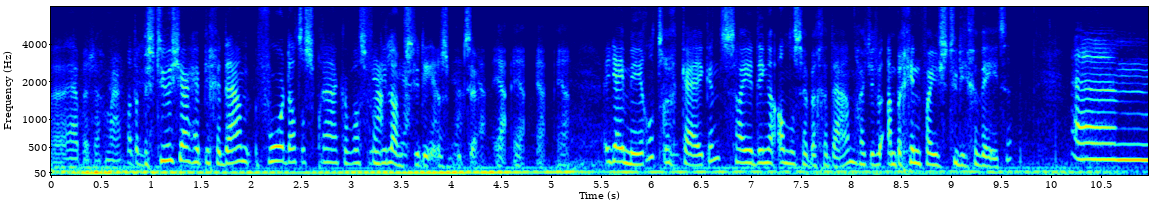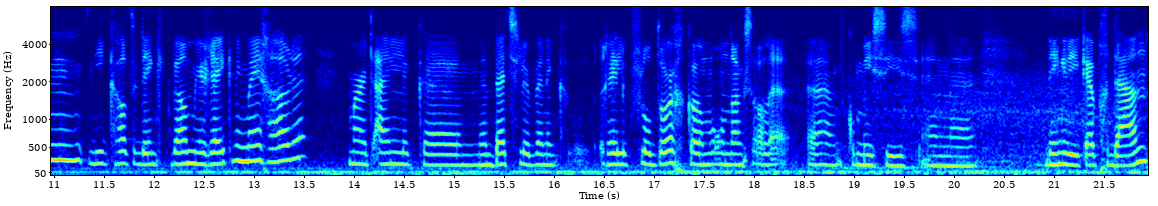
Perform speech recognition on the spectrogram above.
hebben, zeg maar. Want het bestuursjaar heb je gedaan voordat er sprake was van ja, die langstudeerdersboete. Ja, ja, ja, ja, ja, En jij Merel, terugkijkend, zou je dingen anders hebben gedaan? Had je aan het begin van je studie geweten? Um, ik had er denk ik wel meer rekening mee gehouden. Maar uiteindelijk, uh, mijn bachelor ben ik redelijk vlot doorgekomen... ondanks alle uh, commissies en dingen die ik heb gedaan.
